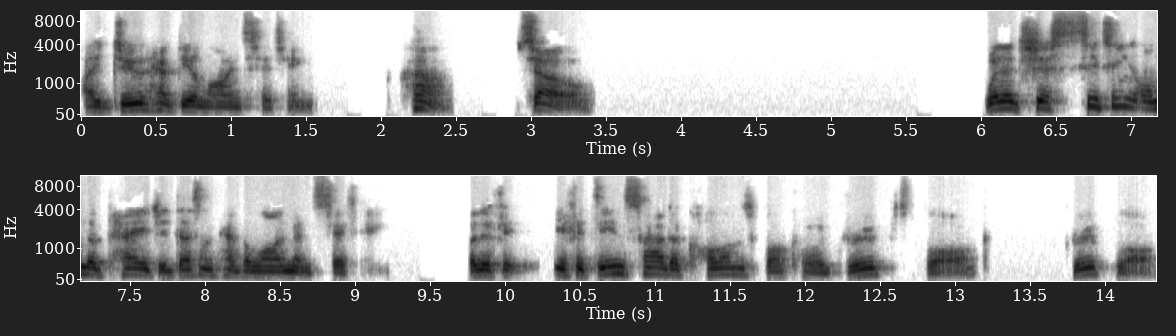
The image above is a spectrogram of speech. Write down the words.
I do have the align setting. Huh, so when it's just sitting on the page, it doesn't have alignment setting. But if it if it's inside a columns block or a groups block, group block,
